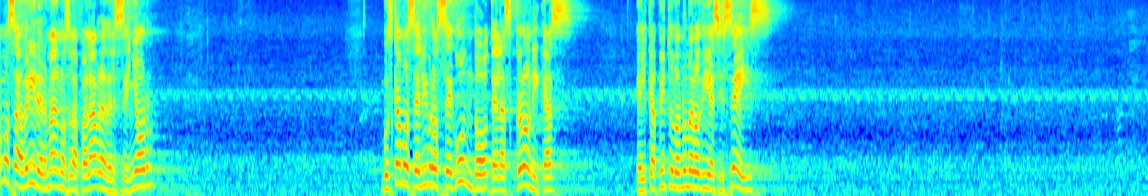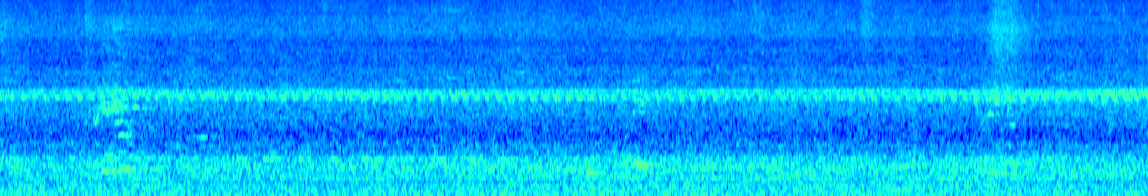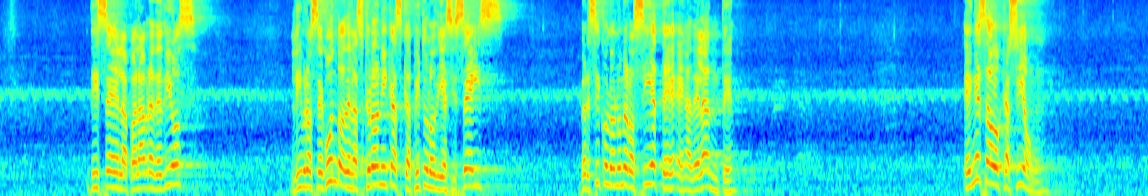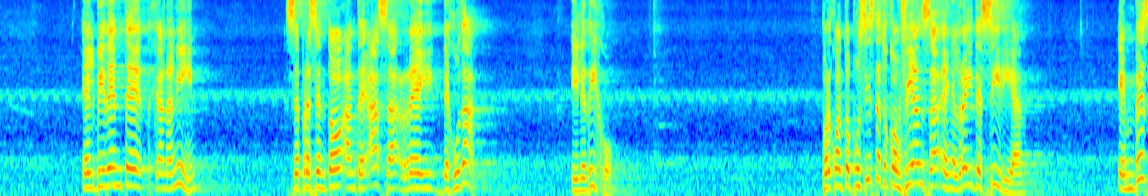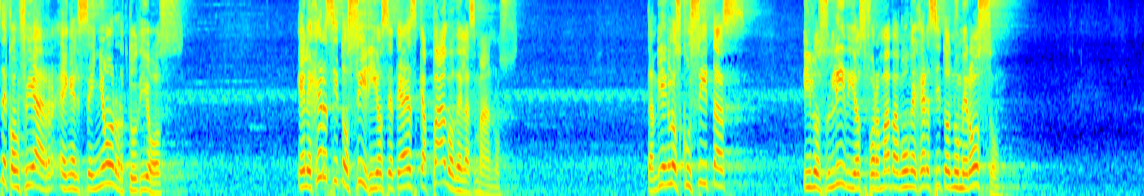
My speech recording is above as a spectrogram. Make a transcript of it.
Vamos a abrir, hermanos, la palabra del Señor. Buscamos el libro segundo de las crónicas, el capítulo número 16. Dice la palabra de Dios, libro segundo de las crónicas, capítulo 16, versículo número 7 en adelante. En esa ocasión, el vidente Hananí se presentó ante Asa, rey de Judá, y le dijo, por cuanto pusiste tu confianza en el rey de Siria, en vez de confiar en el Señor tu Dios, el ejército sirio se te ha escapado de las manos. También los cusitas y los libios formaban un ejército numeroso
